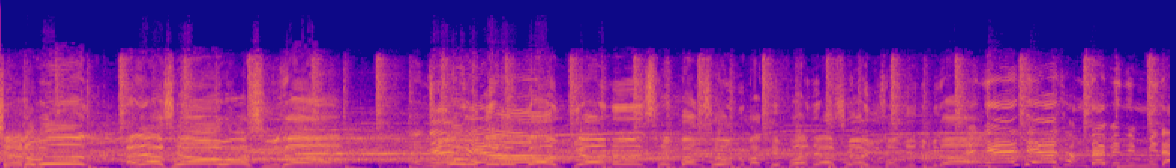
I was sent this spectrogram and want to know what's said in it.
자 여러분 안녕하세요 반갑습니다. 안녕하세요. 여러분과 함께하는 생방송 음악 캠프 안녕하세요 유성진입니다. 안녕하세요, 정다빈입니다.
